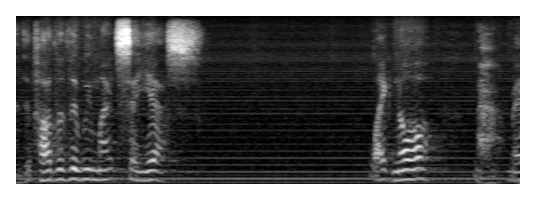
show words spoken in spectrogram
And that, Father, that we might say yes. Like Noah, man,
